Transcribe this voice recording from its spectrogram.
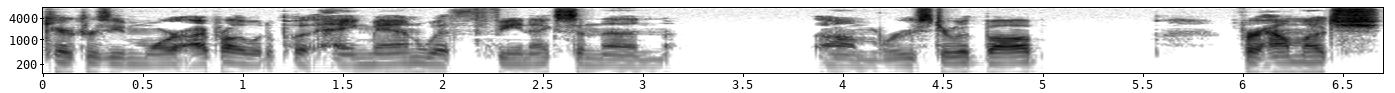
characters even more, I probably would have put Hangman with Phoenix and then um, Rooster with Bob. For how much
